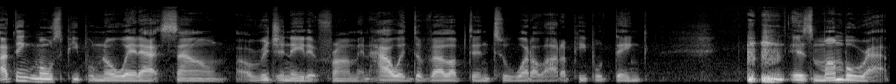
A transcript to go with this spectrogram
I think most people know where that sound originated from and how it developed into what a lot of people think is mumble rap.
